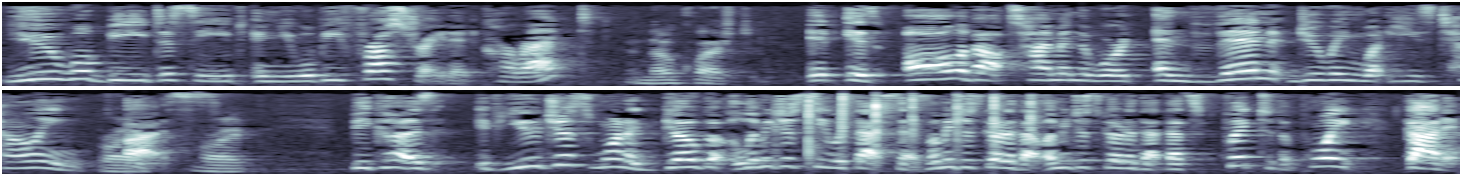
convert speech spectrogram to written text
You will be deceived and you will be frustrated, correct? No question. It is all about time in the Word and then doing what he's telling Right. us. Right. Because if you just want to go, go, let me just see what that says. Let me just go to that. Let me just go to that. That's quick to the point. Got it.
